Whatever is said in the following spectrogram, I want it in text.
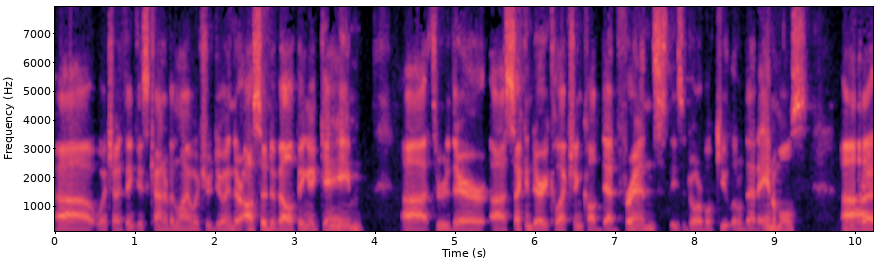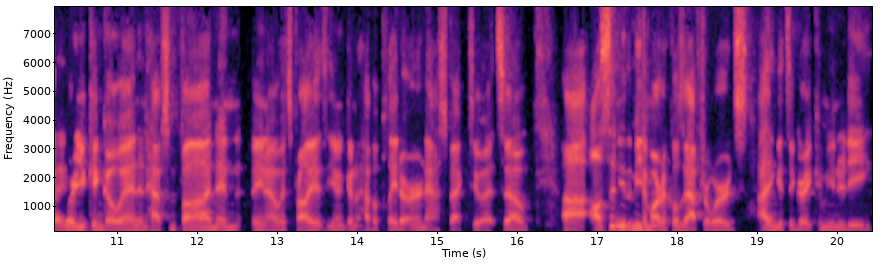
uh, which I think is kind of in line with what you're doing. They're also developing a game uh, through their uh, secondary collection called Deadfrenz, these adorable, cute little dead animals. Uh, where you can go in and have some fun, and you know it's probably you know going to have a play to earn aspect to it. So uh, I'll send you the Medium articles afterwards. I think it's a great community,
